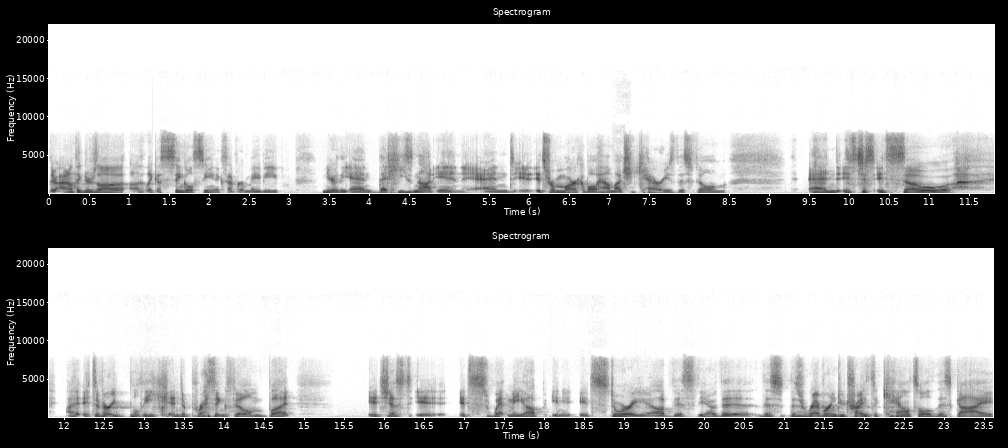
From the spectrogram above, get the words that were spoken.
there. I don't think there's a, a like a single scene except for maybe near the end that he's not in, and it, it's remarkable how much he carries this film. And it's just it's so it's a very bleak and depressing film, but it just it, it swept me up in it, its story of this you know the this this reverend who tries to counsel this guy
